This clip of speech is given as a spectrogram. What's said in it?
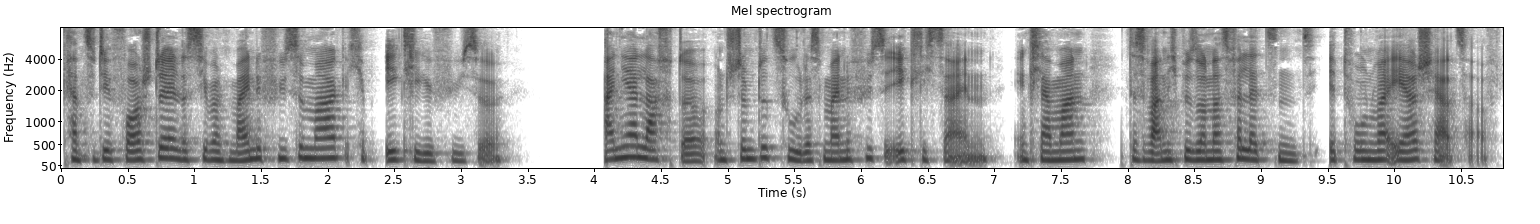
Kannst du dir vorstellen, dass jemand meine Füße mag? Ich habe eklige Füße. Anja lachte und stimmte zu, dass meine Füße eklig seien. In Klammern, das war nicht besonders verletzend. Ihr Ton war eher scherzhaft.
